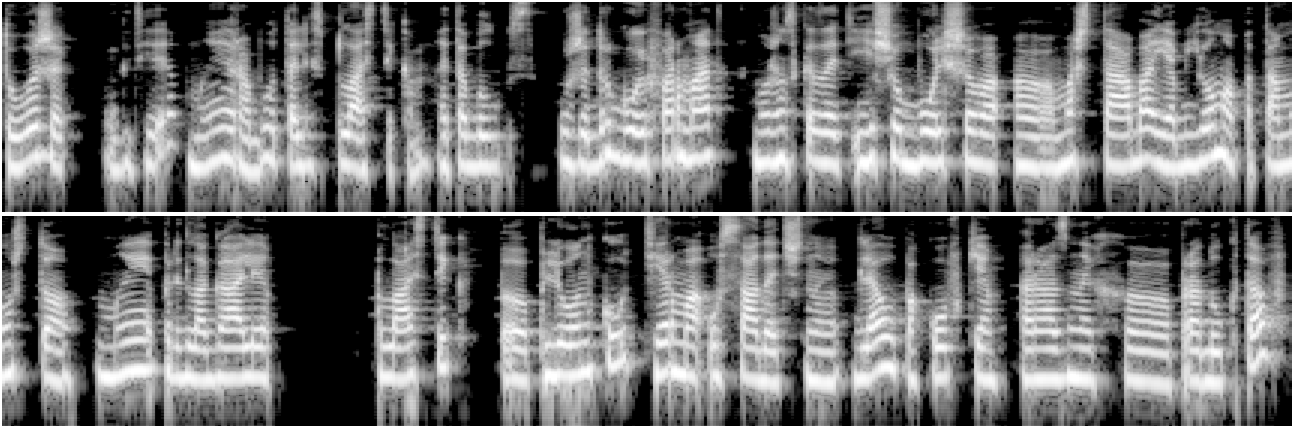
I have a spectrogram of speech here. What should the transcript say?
тоже где мы работали с пластиком. Это был уже другой формат, можно сказать, еще большего э, масштаба и объема, потому что мы предлагали пластик, э, пленку термоусадочную для упаковки разных э, продуктов,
